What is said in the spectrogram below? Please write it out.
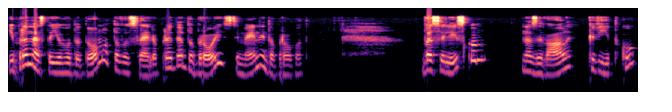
і принести його додому, то в оселю прийде добро і сімейний добробут. Василіском називали квітку,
